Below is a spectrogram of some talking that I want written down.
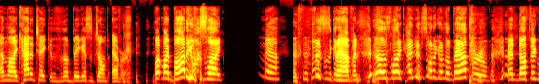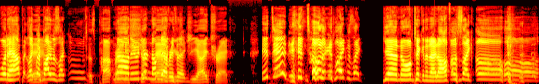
and like had to take the biggest dump ever. But my body was like, nah. this isn't gonna happen. And I was like, I just want to go to the bathroom, and nothing would happen. Like my body was like, mm, Those pop No, brownies dude, you're numb to everything. GI tract. it did. It totally. It like was like, yeah, no, I'm taking the night off. I was like, oh,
